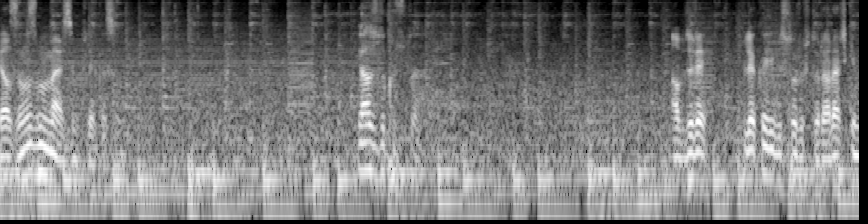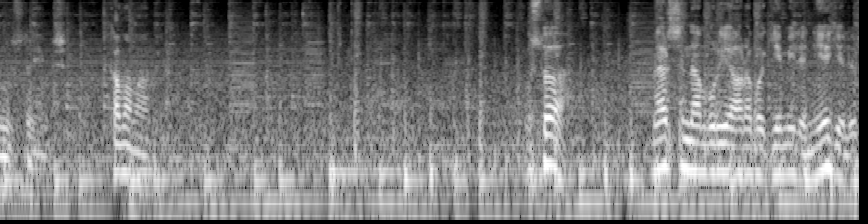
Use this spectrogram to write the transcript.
Yazdınız mı Mersin plakasını? Yazdık usta. Abdüley, plakayı bir soruştur. Araç kimin üstüneymiş? Tamam abi. Usta, Mersin'den buraya araba gemiyle niye gelir?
